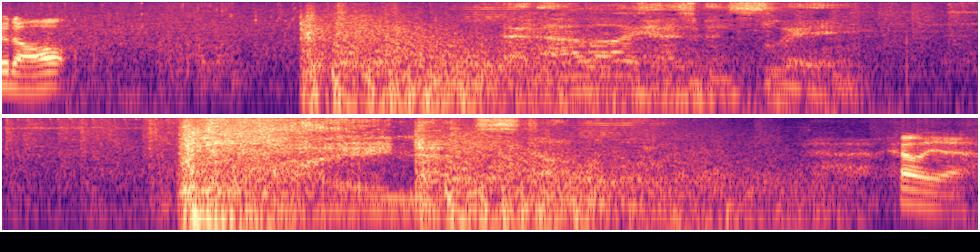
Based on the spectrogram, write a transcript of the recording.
Good alt. An ally has been slain. Hell yeah.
